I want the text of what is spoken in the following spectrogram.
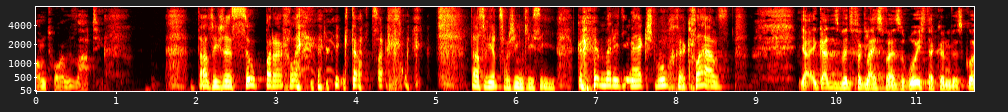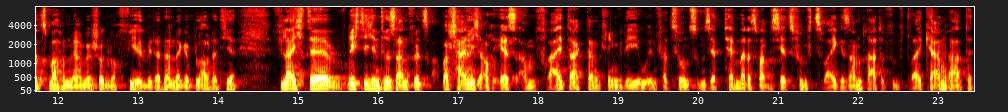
Antoine Martin. Das ist eine super Erklärung, tatsächlich. Das wird es wahrscheinlich sein. Gehen wir in die nächste Woche. Klaus. Ja, es wird vergleichsweise ruhig, da können wir es kurz machen. Wir haben ja schon noch viel miteinander geplaudert hier. Vielleicht äh, richtig interessant wird es wahrscheinlich auch erst am Freitag. Dann kriegen wir die EU-Inflation zum September. Das war bis jetzt 5,2 Gesamtrate, 5,3 Kernrate.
